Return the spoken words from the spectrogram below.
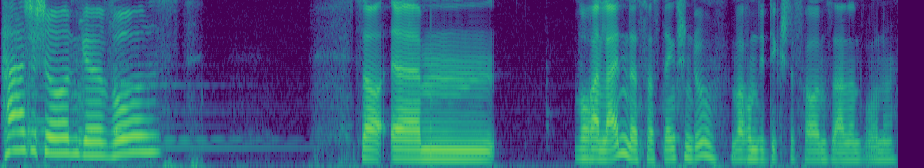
Hast du schon gewusst? So, ähm, woran leiden das? Was denkst du, warum die dickste Frau im Saarland wohne?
